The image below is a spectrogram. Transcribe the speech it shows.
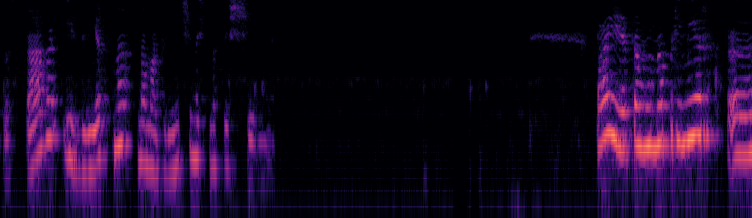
состава известна намагниченность насыщения. Поэтому, например, э,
